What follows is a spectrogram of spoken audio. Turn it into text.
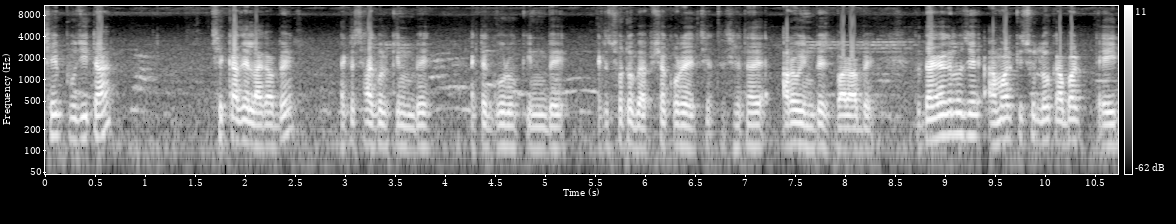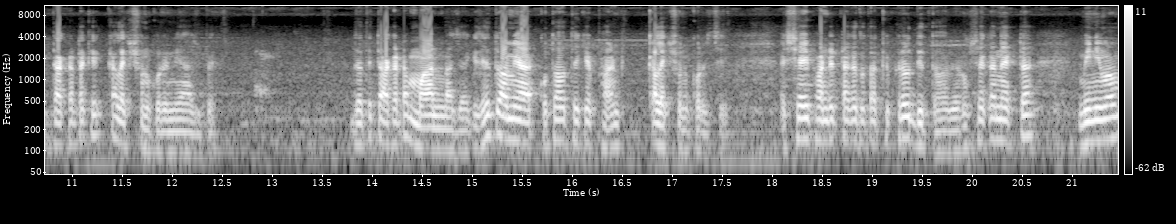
সেই পুঁজিটা সে কাজে লাগাবে, একটা ছাগল কিনবে, একটা গরু কিনবে, একটা ছোট ব্যবসা করে সেটায় আরও ইনভেস্ট বাড়াবে। তো দেখা গেল যে আমার কিছু লোক আবার এই টাকাটাকে কালেকশন করে নিয়ে আসবে। যাতে টাকাটা মান না যায়। যেহেতু আমি কোথাও থেকে ফান্ড কালেকশন করেছি, সেই ফান্ডের টাকা তো তাকে ফেরত দিতে হবে এবং সেখানে একটা মিনিমাম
